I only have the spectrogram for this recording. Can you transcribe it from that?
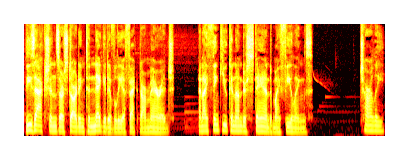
These actions are starting to negatively affect our marriage, and I think you can understand my feelings. Charlie,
